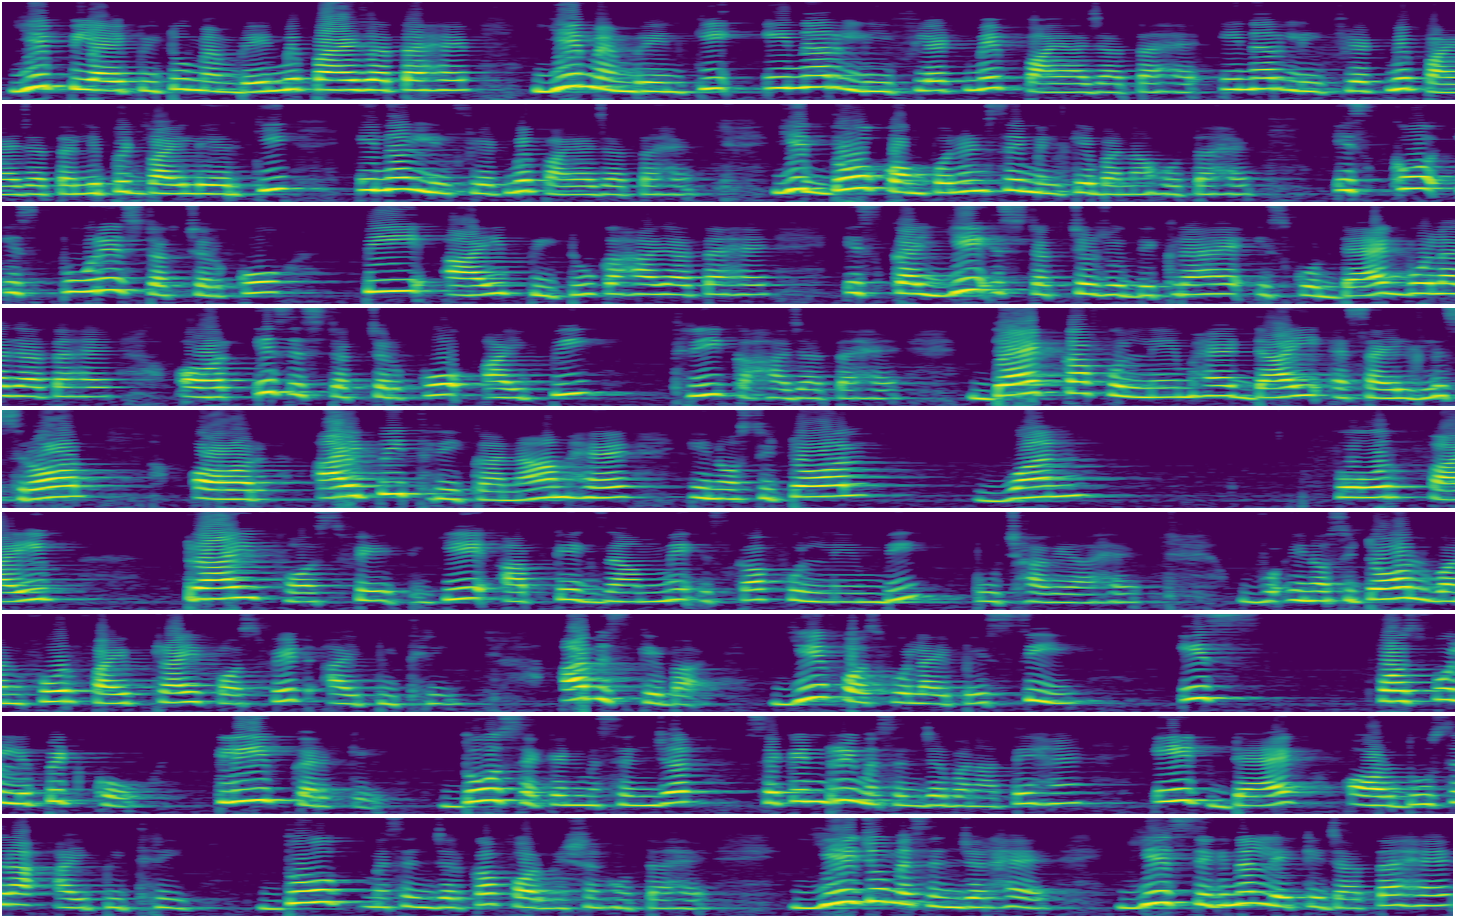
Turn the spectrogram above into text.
ये पीआईपी2 मेम्ब्रेन में पाया जाता है। ये मेम्ब्रेन की इनर लीफलेट में पाया जाता है। इनर लीफलेट में पाया जाता है। लिपिड बाइलेयर की इनर लीफलेट में पाया जाता है। ये दो कंपोनेंट से मिलके बना होता है। इसको, इस पूरे स्ट्रक्चर को पी आई पी टू कहा जाता है। इसका ये स्ट्रक्चर जो दिख रहा है, इसको डैग बोला जाता है और इस स्ट्रक्चर को आई पी थ्री कहा जाता है। डैग का फुल नेम है डाई एसाइल ग्लिसरॉल और आईपी थ्री का नाम है inositol one four five triphosphate ये आपके एग्ज़ाम में इसका फुल नेम भी पूछा गया है। Inositol one four five triphosphate three अब इसके बाद ये फॉस्फोलाइपेज सी इस फॉस्फोलिपिड को क्लीव करके दो सेकेंड मैसेंजर सेकेंडरी मैसेंजर बनाते हैं, एक डैग और दूसरा आईपी थ्री दो मैसेंजर का फॉर्मेशन होता है। ये जो मैसेंजर है, ये सिग्नल लेके जाता है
